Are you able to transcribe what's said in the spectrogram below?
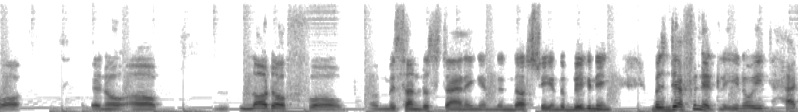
uh, you know a lot of uh, misunderstanding in industry in the beginning, but definitely you know it had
